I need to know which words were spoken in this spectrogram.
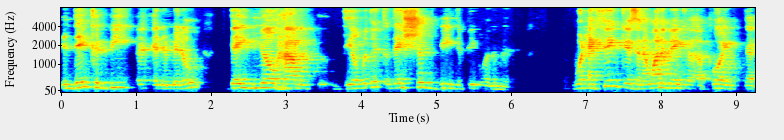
and they could be uh, in the middle they know how to deal with it, and they should be the people in the middle. What I think is, and I want to make a, point that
